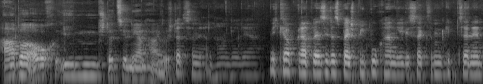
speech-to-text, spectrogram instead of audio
aber auch im stationären Handel. Im stationären Handel, ja. Ich glaube, gerade weil Sie das Beispiel Buchhandel gesagt haben, gibt es einen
